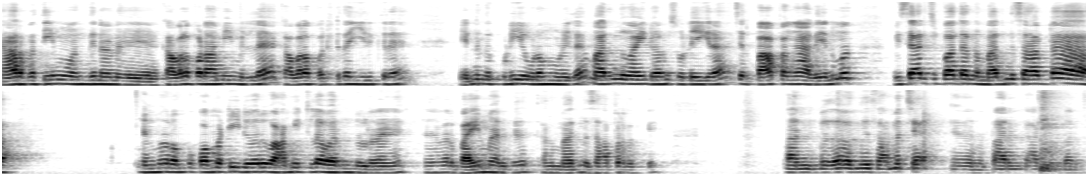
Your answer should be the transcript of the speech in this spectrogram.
யாரை பற்றியும் வந்து நான் கவலைப்படாமையும் இல்லை. கவலைப்பட்டுட்டு தான் இருக்கிறேன். என்ன இந்த குடியை விட முடியல. மருந்து வாங்கிட்டு வரேன்னு சொல்லிக்கிறா. சரி பார்ப்பேங்க அது என்னமோ விசாரிச்சு பார்த்தா அந்த மருந்து சாப்பிட்டா என்னமோ ரொம்ப கொமட்டிட்டு வரும். வாமிட்டுலாம் வரும்னு சொல்கிறாங்க வேறு பயமாக இருக்குது. அந்த மருந்து சாப்பிட்றதுக்கு. பாருங்க இப்போ தான் வந்து சமைச்சேன் பாருங்க காட்டு பாருங்க.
